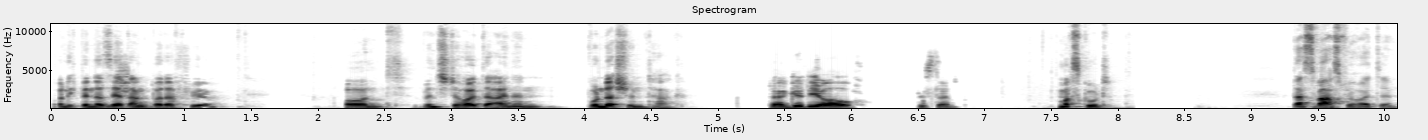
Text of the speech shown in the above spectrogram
und ich bin da sehr Schön. dankbar dafür und wünsche dir heute einen wunderschönen Tag. Danke dir auch. Bis dann. Mach's gut. Das war's für heute.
